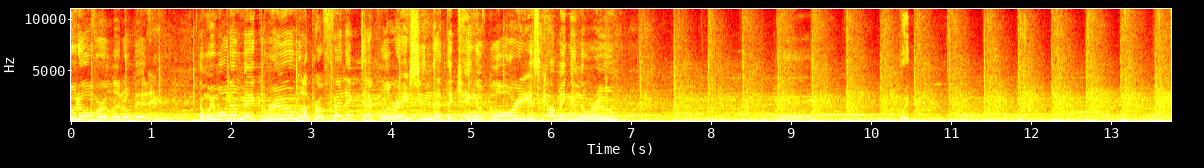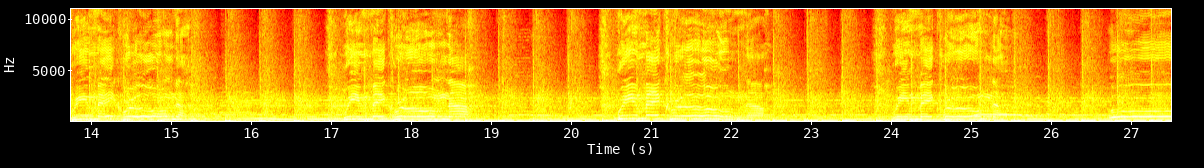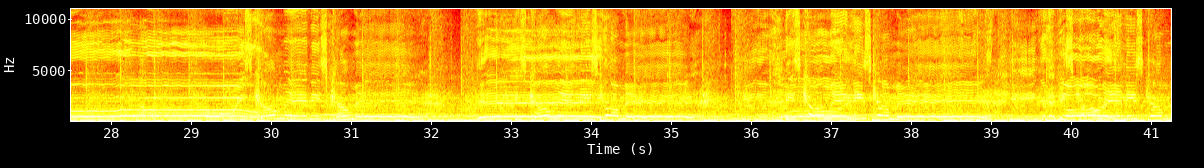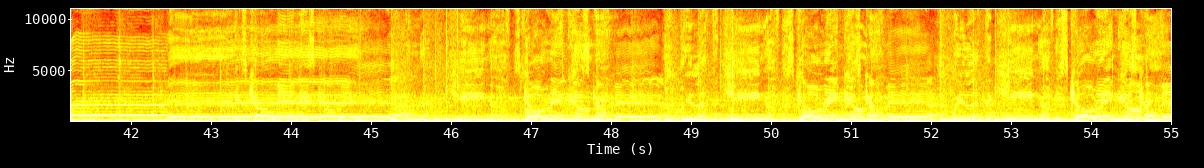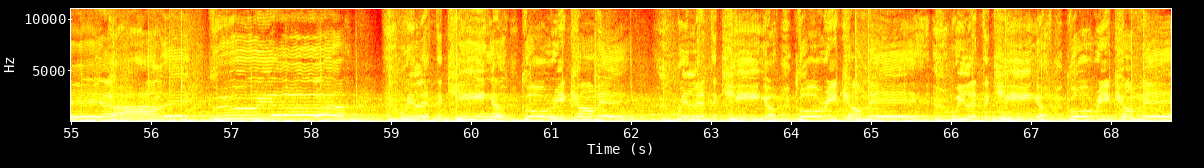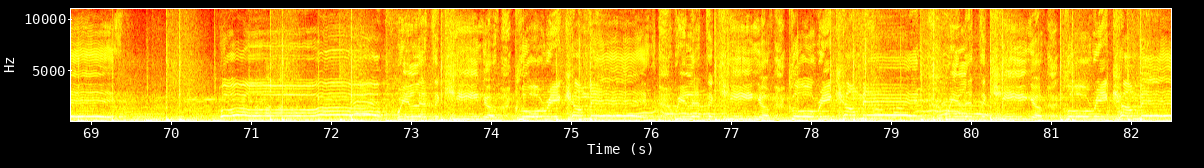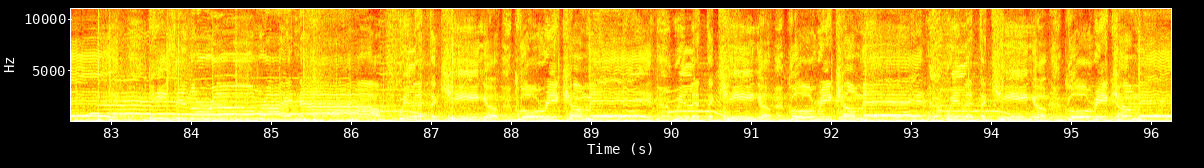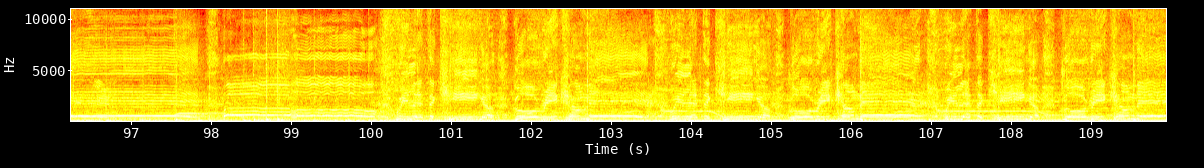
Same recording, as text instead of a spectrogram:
scoot over a little bit. And we want to make room, a prophetic declaration that the King of Glory is coming in the room. We, we make room now. We make room. The King of glory come in. We let the King of glory come in. Oh, we let the King of glory come in. We let the King of glory come in. We let the King of glory come in.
